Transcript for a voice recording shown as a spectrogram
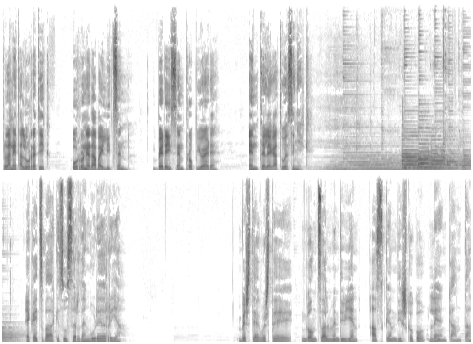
Planeta lurretik urrunera bailitzen bere izen propioa ere entelegatu ezinik. Ekaitz badakizu zer den gure herria? Besteak beste Gontzal Mendibien azken diskoko lehen kanta.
